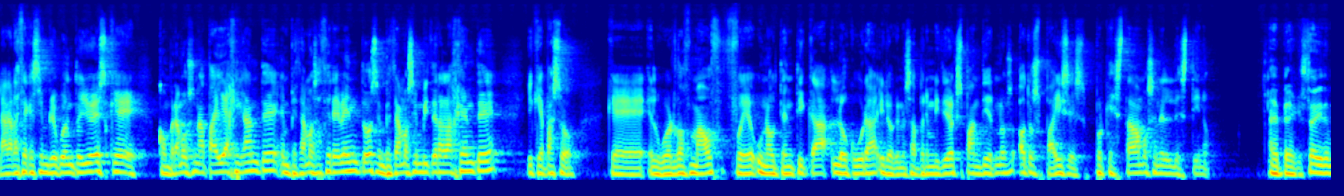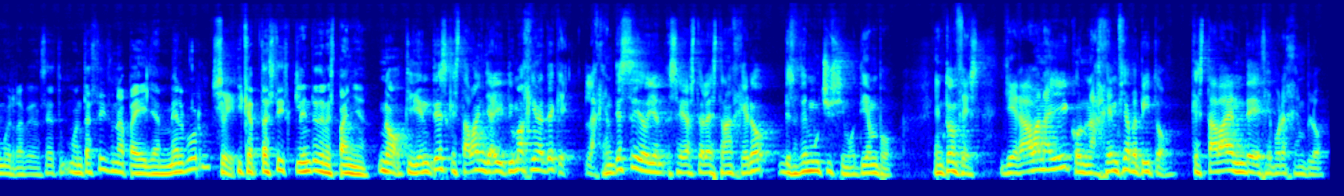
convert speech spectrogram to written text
la gracia que siempre cuento yo es que compramos una paella gigante, empezamos a hacer eventos, empezamos a invitar a la gente y ¿qué pasó? Que el word of mouth fue una auténtica locura y lo que nos ha permitido expandirnos a otros países, porque estábamos en el destino. Ay, espera, que esto ha ido muy rápido. O sea, montasteis una paella en Melbourne Sí. y captasteis clientes en España. No, clientes que estaban ya ahí. Tú imagínate que la gente se ha ido, hasta el extranjero desde hace muchísimo tiempo. Entonces, llegaban ahí con una agencia Pepito, que estaba en DF, por ejemplo.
